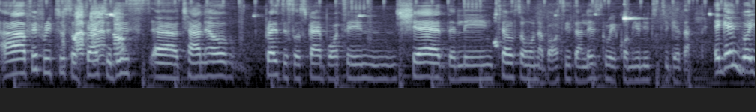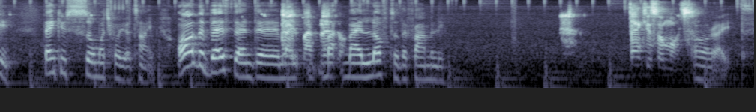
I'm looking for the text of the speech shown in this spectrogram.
Uh, feel free to subscribe to this uh, channel. Press the subscribe button, share the link, tell someone about it, and let's grow a community together. Again, Gboye, thank you so much for your time. All the best and uh, my, my, my love to the family. Thank you so much. All right.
